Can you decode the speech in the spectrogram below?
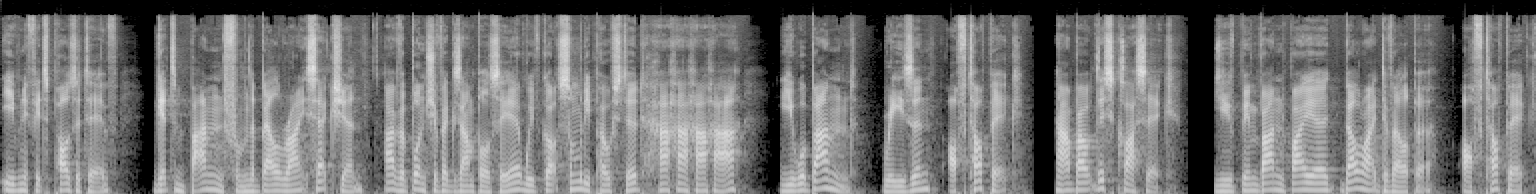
even if it's positive, gets banned from the Bellwright section. I have a bunch of examples here. We've got somebody posted, ha ha ha ha, you were banned. Reason, off topic. How about this classic? You've been banned by a Bellwright developer. Off topic.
